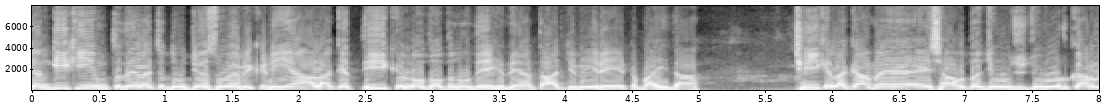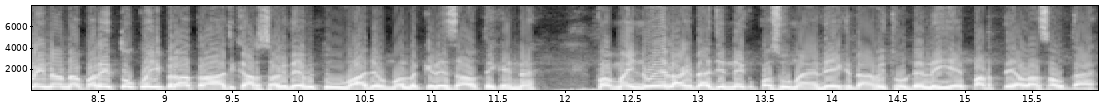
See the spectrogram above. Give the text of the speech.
ਚੰਗੀ ਕੀਮਤ ਦੇ ਵਿੱਚ ਦੂਜੇ ਸੂਏ ਵਿਕਣੀ ਹੈ ਹਾਲਾਂਕਿ 30 ਕਿਲੋ ਦੁੱਧ ਨੂੰ ਦੇਖਦੇ ਆ ਤਾਂ ਅੱਜ ਵੀ ਰੇਟ ਬਾਈ ਦਾ ਠੀਕ ਲੱਗਾ। ਮੈਂ ਇਹ ਸ਼ਬਦ ਯੂਜ਼ ਜ਼ਰੂਰ ਕਰ ਲੈਣਾ ਹੁੰਦਾ ਪਰ ਇਹ ਤੋਂ ਕੋਈ ਭਰਾ ਇਤਰਾਜ਼ ਕਰ ਸਕਦੇ ਆ ਵੀ ਤੂੰ ਵਾਜਬ ਮੁੱਲ ਕਿਹੜੇ ਹਿਸਾਬ ਤੇ ਕਹਿੰਦਾ। ਪਰ ਮੈਨੂੰ ਇਹ ਲੱਗਦਾ ਜਿੰਨੇ ਕੁ ਪਸ਼ੂ ਮੈਂ ਦੇਖਦਾ ਵੀ ਤੁਹਾਡੇ ਲਈ ਇਹ ਪੜਤੇ ਵਾਲਾ ਸੌਦਾ ਹੈ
